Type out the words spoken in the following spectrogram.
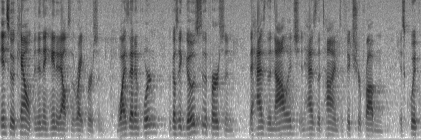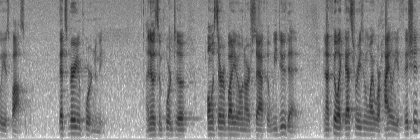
into account and then they hand it out to the right person. Why is that important? Because it goes to the person that has the knowledge and has the time to fix your problem as quickly as possible. That's very important to me. I know it's important to almost everybody on our staff that we do that. And I feel like that's the reason why we're highly efficient.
